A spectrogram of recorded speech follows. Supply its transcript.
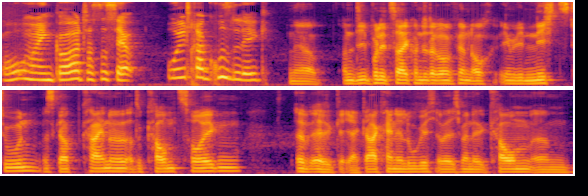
Oh mein Gott, das ist ja ultra gruselig. Ja, und die Polizei konnte daraufhin auch irgendwie nichts tun. Es gab keine, also kaum Zeugen. Äh, äh, ja, gar keine Logik, aber ich meine, kaum, ähm,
